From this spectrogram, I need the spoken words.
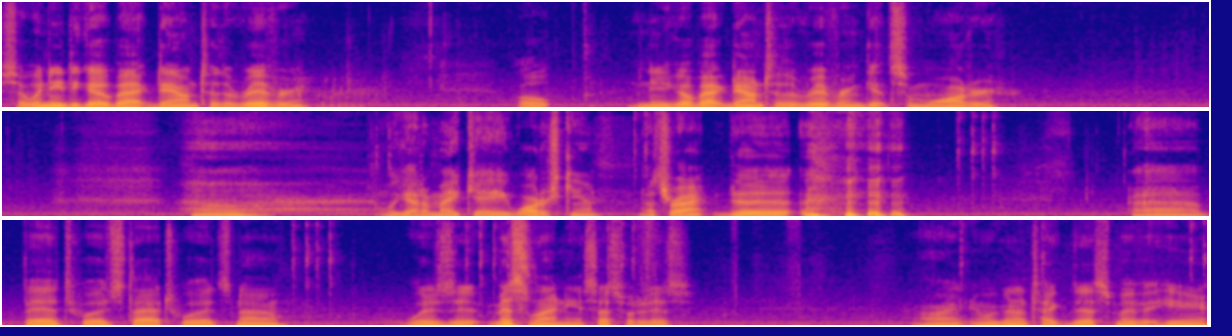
So we need to go back down to the river. Oh, need to go back down to the river and get some water. Oh, we got to make a water skin. That's right. Uh, beds, woods, thatch, woods. No. What is it? Miscellaneous. That's what it is. Alright, and we're going to take this, move it here,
